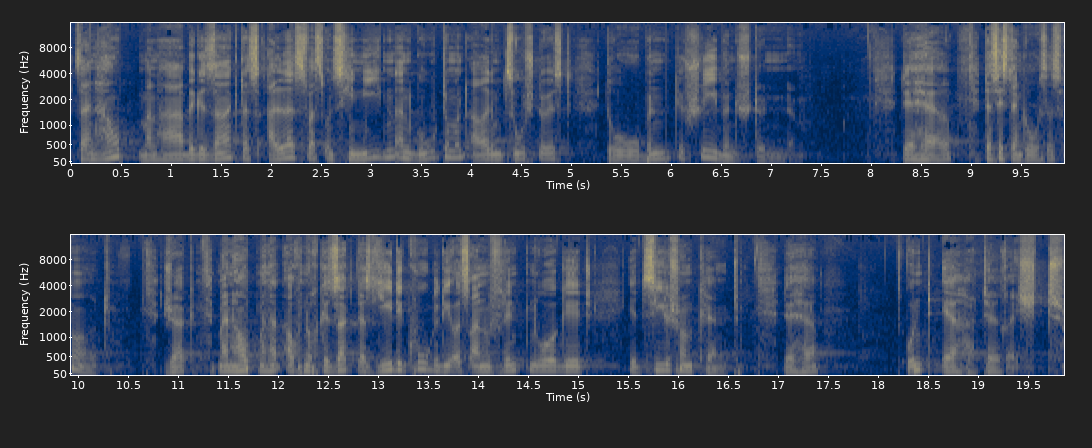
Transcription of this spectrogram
sein Hauptmann habe gesagt, dass alles, was uns hienieden an Gutem und Argem zustößt, droben geschrieben stünde. Der Herr, das ist ein großes Wort. Jacques, mein Hauptmann hat auch noch gesagt, dass jede Kugel, die aus einem Flintenrohr geht, ihr Ziel schon kennt. Der Herr, und er hatte recht.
